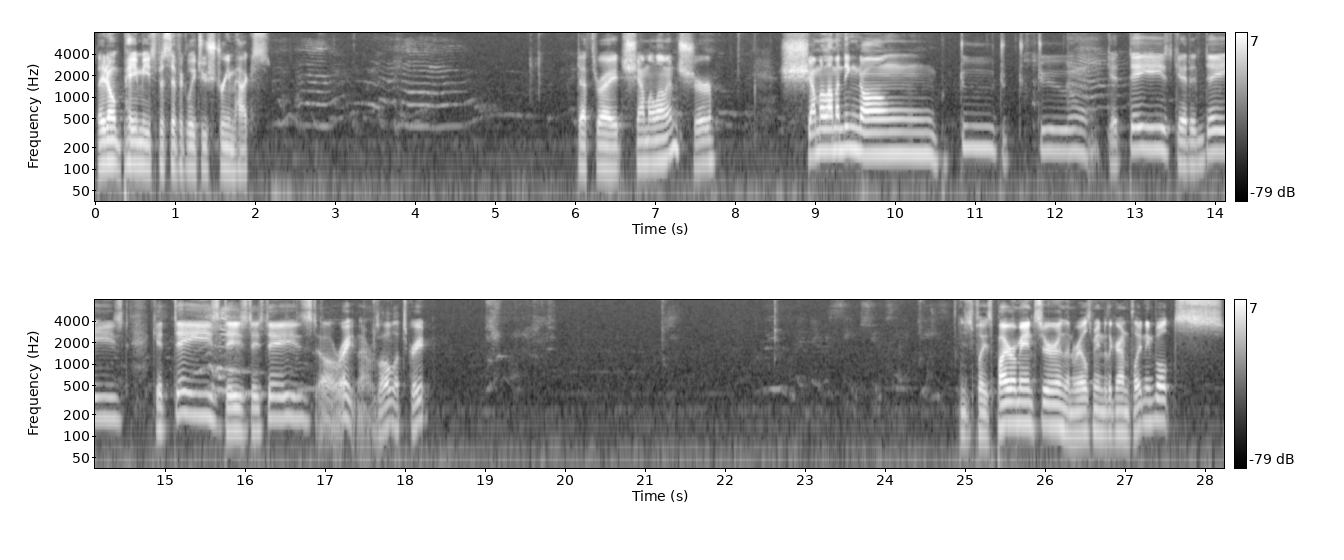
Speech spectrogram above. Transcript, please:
They don't pay me specifically to stream Hex. Deathrite, Shamalaman, sure. Shamalama ding dong. Do, do, do, do. Get dazed, get dazed. Get dazed, dazed, dazed, dazed. Alright, that resolved. That's great. He just plays Pyromancer and then rails me into the ground with lightning bolts.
